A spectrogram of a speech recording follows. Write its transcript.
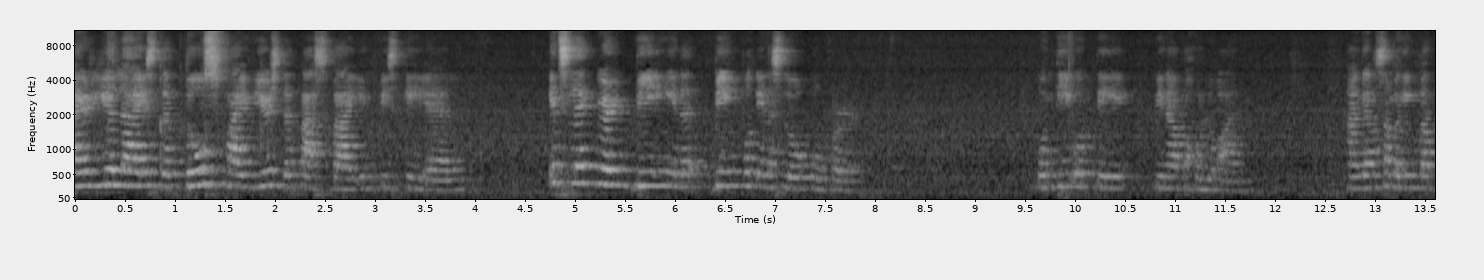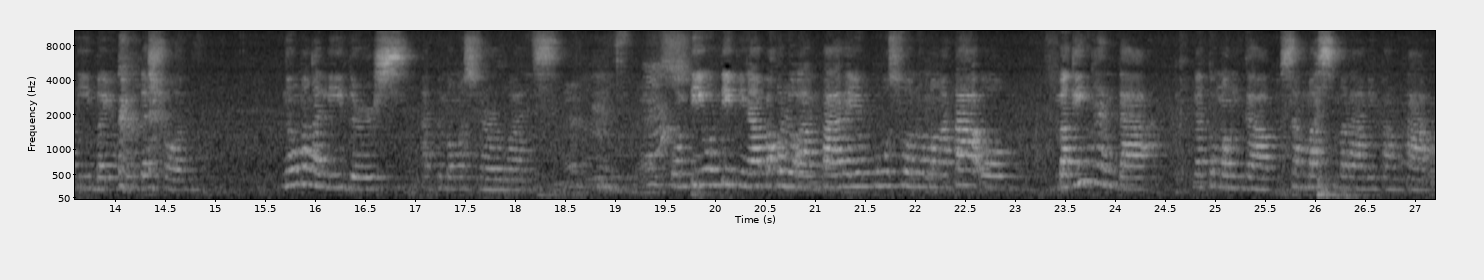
I realized that those five years that passed by in Peace KL, it's like we're being, in a, being put in a slow cooker. Unti-unti, pinapakuluan. Hanggang sa maging matibay yung pundasyon ng mga leaders at ng mga servants. Unti-unti pinapakuluan para yung puso ng mga tao maging handa na tumanggap sa mas marami pang tao.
